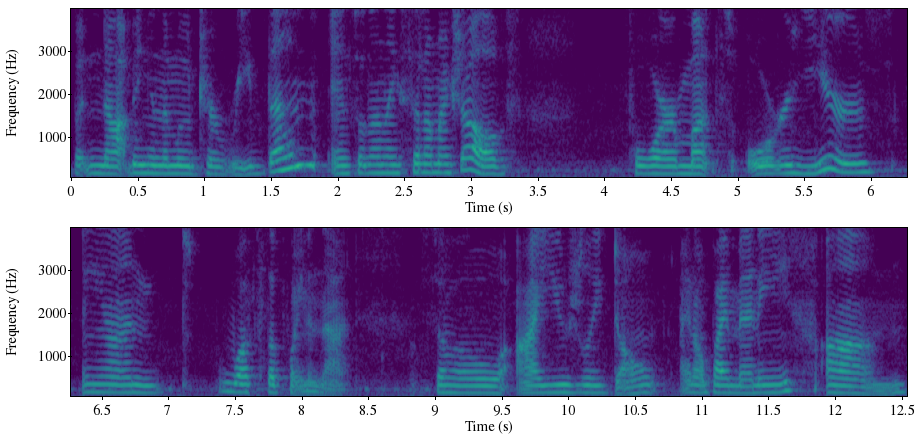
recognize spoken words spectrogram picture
but not being in the mood to read them. And so then they sit on my shelves for months or years. And what's the point in that? So I usually don't. I don't buy many. Um,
